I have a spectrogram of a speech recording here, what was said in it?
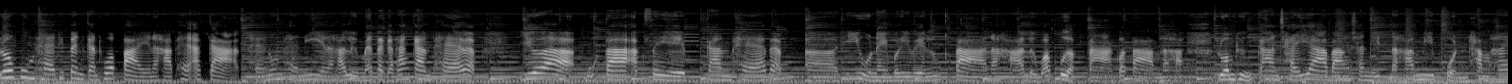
โรคภูมิแพ้ที่เป็นกันทั่วไปนะคะ แพ้อากาศ แพ้นู่นแพ้นี่นะคะ หรือแม้แต่กระทั่งการแพ้แบบเยื่อบุตาอักเสบ การแพ้แบบที่อยู่ในบริเวณลูกตานะคะ หรือว่าเปลือกตาก็ตามนะคะ รวมถึงการใช้ยาบางชนิดนะคะ มีผลทำให้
